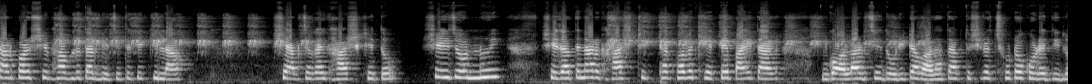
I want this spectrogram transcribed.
তারপরে সে ভাবলো তার বেঁচে থেকে কী লাভ? সে এক জায়গায় ঘাস খেত, সেই জন্যই সে যাতে না আর ঘাস ঠিকঠাকভাবে খেতে পায়, তার গলার যে দড়িটা বাঁধা থাকতো সেটা ছোট করে দিল।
